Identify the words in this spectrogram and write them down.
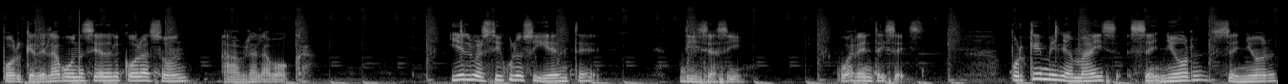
Porque de la abundancia del corazón habla la boca. Y el versículo siguiente dice así, 46. ¿Por qué me llamáis Señor, Señor,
